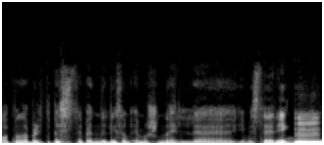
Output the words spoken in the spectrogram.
at man har blitt bestevenner, liksom emosjonell eh, investering. Mm.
